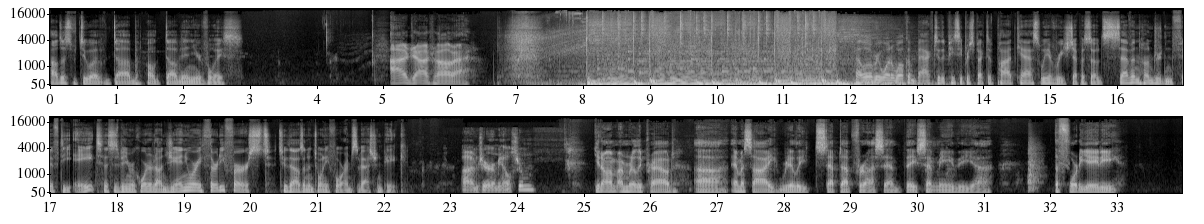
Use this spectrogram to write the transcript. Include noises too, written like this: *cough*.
I'll just do a dub. I'll dub in your voice. I'm Josh Walrath. Hello, everyone, and welcome back to the PC Perspective Podcast. We have reached episode 758. This is being recorded on January 31st, 2024. I'm Sebastian Peak. I'm Jeremy Hellstrom. You know, I'm, I'm really proud. Uh, MSI really stepped up for us, and they sent me the uh, the 4080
